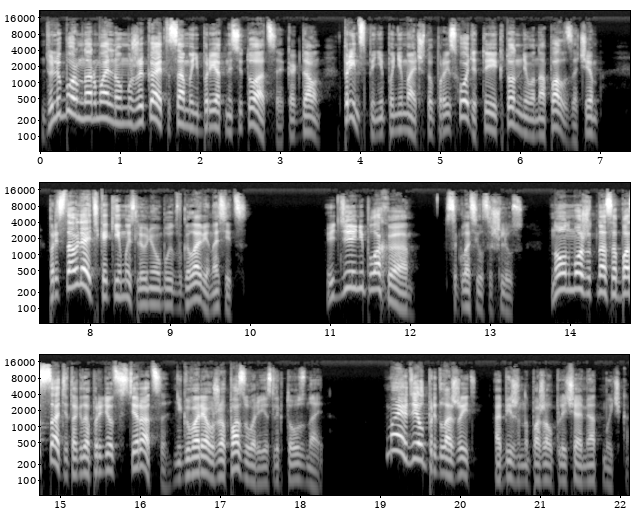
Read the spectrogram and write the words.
Для любого нормального мужика это самая неприятная ситуация, когда он в принципе не понимает, что происходит и кто на него напал и зачем. Представляете, какие мысли у него будут в голове носиться? Идея неплоха, согласился Шлюз. Но он может нас обоссать, и тогда придется стираться, не говоря уже о позоре, если кто узнает. Мое дело предложить. Обиженно пожал плечами отмычка.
